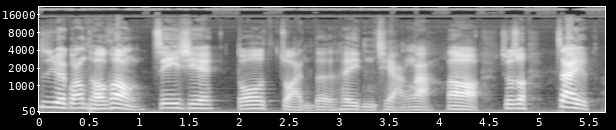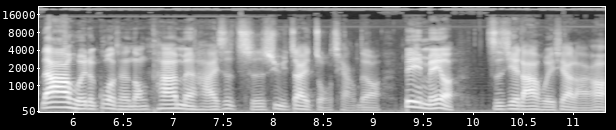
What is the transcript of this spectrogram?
日月光投控，这些都转的很强啊啊，就是说在拉回的过程中，他们还是持续在走强的哦。并没有直接拉回下来哈。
